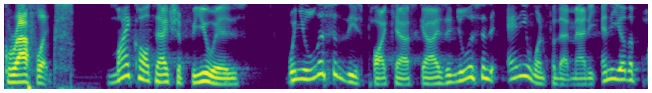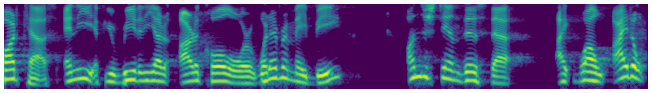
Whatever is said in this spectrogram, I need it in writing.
Graflix. My call to action for you is when you listen to these podcasts, guys, and you listen to anyone for that, Maddie, any other podcast, any if you read any article or whatever it may be, understand this that I while I don't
